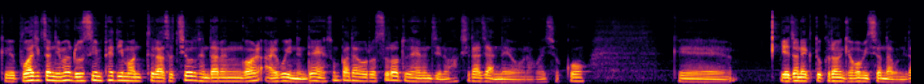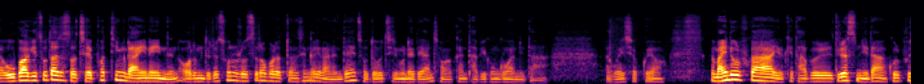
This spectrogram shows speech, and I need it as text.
그 부하 직전님은 loose impediment라서 치워도 된다는 걸 알고 있는데 손바닥으로 쓸어도 되는지는 확실하지 않네요라고 해주셨고 그 예전에 또 그런 경험이 있었나 봅니다. 우박이 쏟아져서 제 퍼팅 라인에 있는 얼음들을 손으로 쓸어버렸던 생각이 나는데 저도 질문에 대한 정확한 답이 궁금합니다. 라고 해주셨고요. 그 마인드 골프가 이렇게 답을 드렸습니다. 골프,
